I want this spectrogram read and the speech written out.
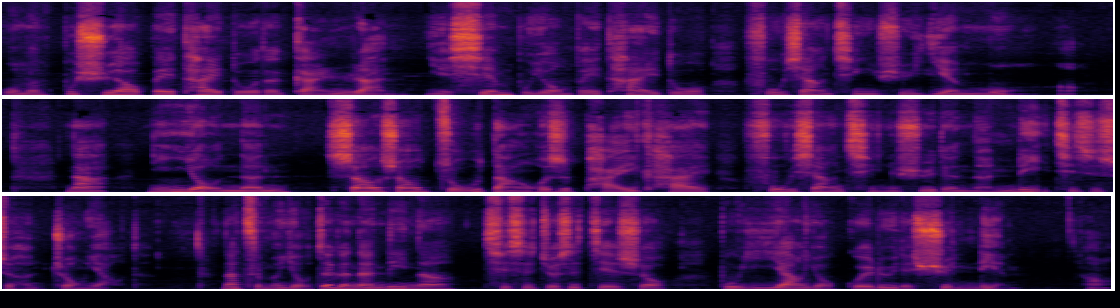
我们不需要被太多的感染，也先不用被太多负向情绪淹没啊。那你有能稍稍阻挡或是排开负向情绪的能力，其实是很重要的。那怎么有这个能力呢？其实就是接受不一样、有规律的训练啊。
